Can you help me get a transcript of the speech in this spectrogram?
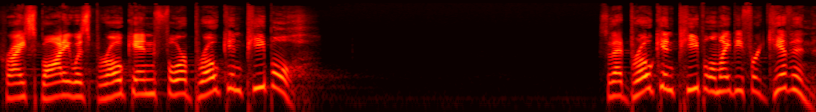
Christ's body was broken for broken people so that broken people might be forgiven.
